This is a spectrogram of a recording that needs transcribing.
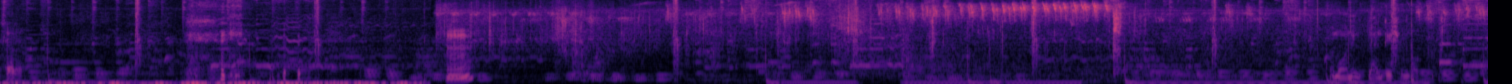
Shut up. hmm? A morning plantation box.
